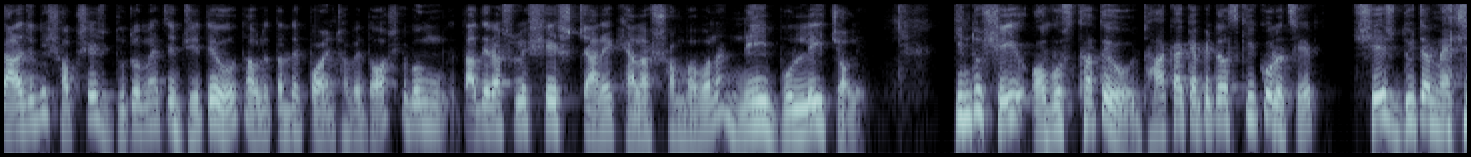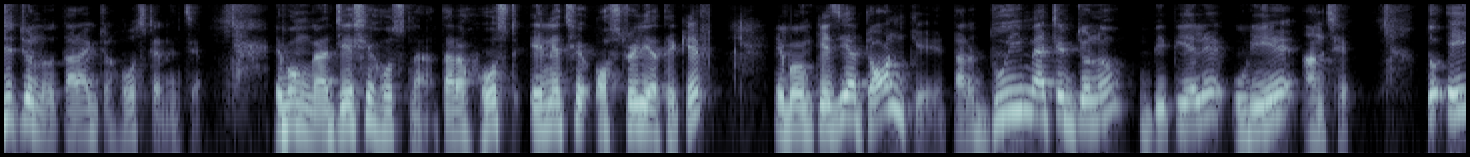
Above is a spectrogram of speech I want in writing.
তারা যদি সবশেষ দুটো ম্যাচে জেতেও তাহলে তাদের পয়েন্ট হবে দশ এবং তাদের আসলে শেষ চারে খেলার সম্ভাবনা নেই বললেই চলে। কিন্তু সেই অবস্থাতেও ঢাকা ক্যাপিটালস কি করেছে? শেষ দুইটা ম্যাচের জন্য তারা একজন হোস্ট এনেছে এবং যে সে হোস্ট না, তারা হোস্ট এনেছে অস্ট্রেলিয়া থেকে। এবং কেজিয়া ডনকে তারা দুই ম্যাচের জন্য বিপিএল এ উড়িয়ে আনছে। তো এই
